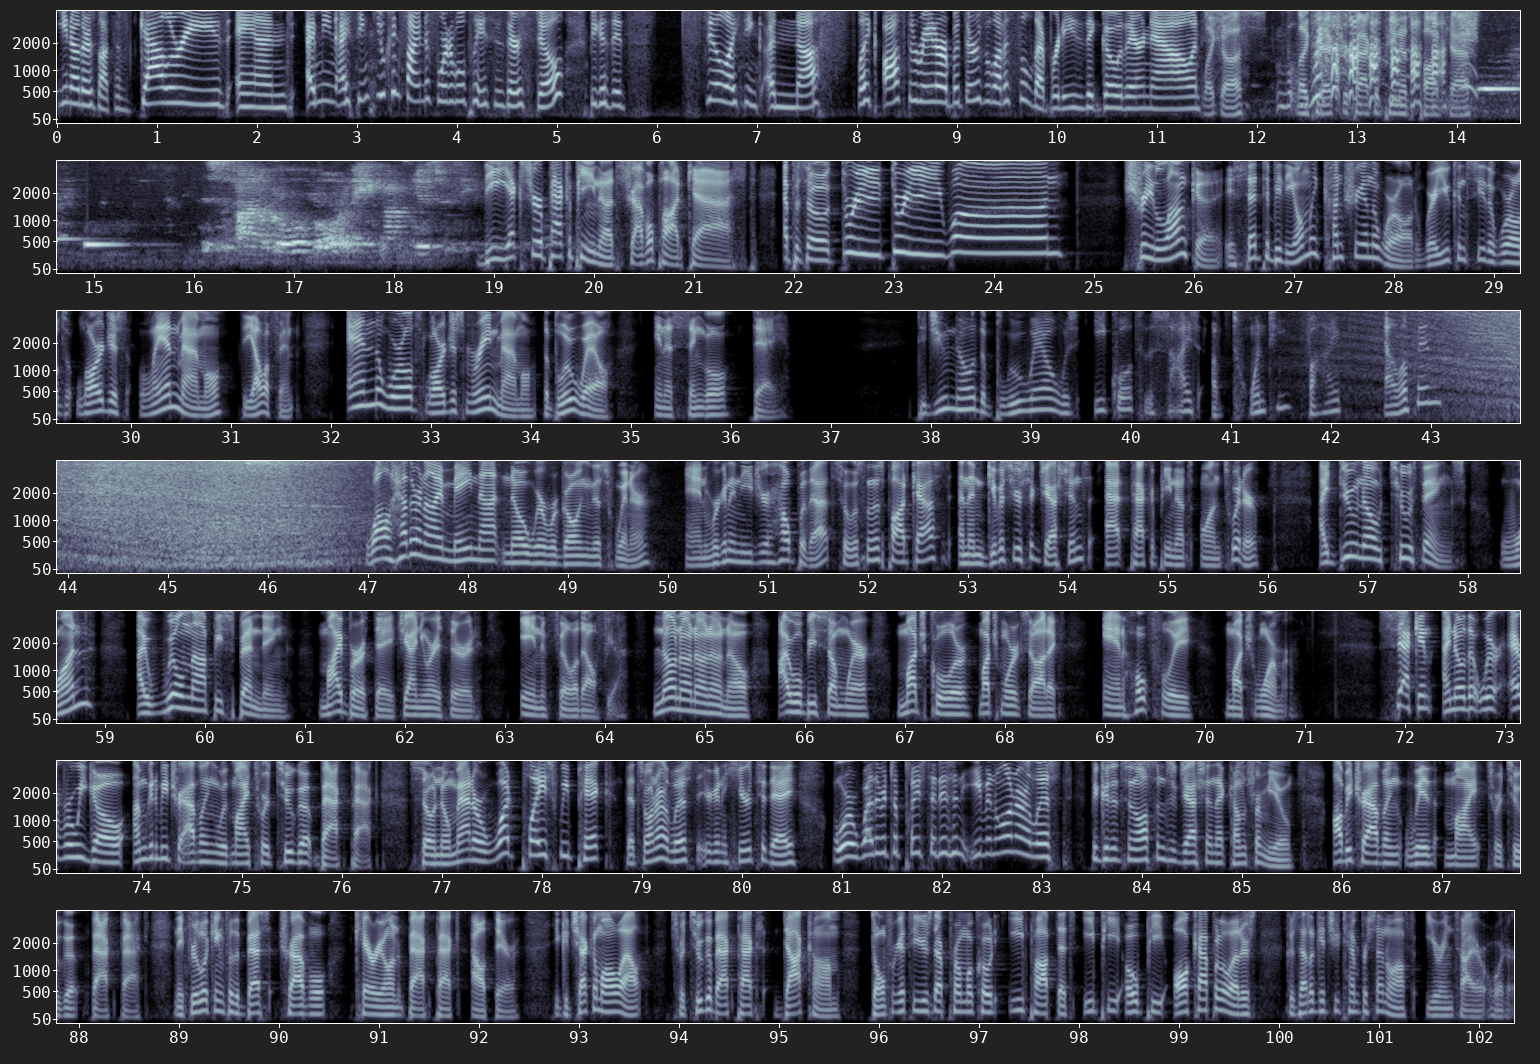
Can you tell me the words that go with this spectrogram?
you know, there's lots of galleries. And I mean, I think you can find affordable places there still because it's still, I think, enough like off the radar, but there's a lot of celebrities that go there now. And like us, like the Extra Pack of Peanuts podcast. This is the final call for remaining passengers. The Extra Pack of Peanuts travel podcast, episode 331. Sri Lanka is said to be the only country in the world where you can see the world's largest land mammal, the elephant, and the world's largest marine mammal, the blue whale, in a single day. Did you know the blue whale was equal to the size of 25 elephants? While Heather and I may not know where we're going this winter, and we're going to need your help with that, so listen to this podcast and then give us your suggestions at Pack of Peanuts on Twitter. I do know two things. One, I will not be spending my birthday, January 3rd, in Philadelphia. No, no, no, no, no. I will be somewhere much cooler, much more exotic, and hopefully much warmer. Second, I know that wherever we go, I'm going to be traveling with my Tortuga backpack. So no matter what place we pick that's on our list that you're going to hear today, or whether it's a place that isn't even on our list because it's an awesome suggestion that comes from you, I'll be traveling with my Tortuga backpack. And if you're looking for the best travel carry on backpack out there, you can check them all out, tortugabackpacks.com. Don't forget to use that promo code EPOP, that's E P O P, all capital letters, because that'll get you 10% off your entire order.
